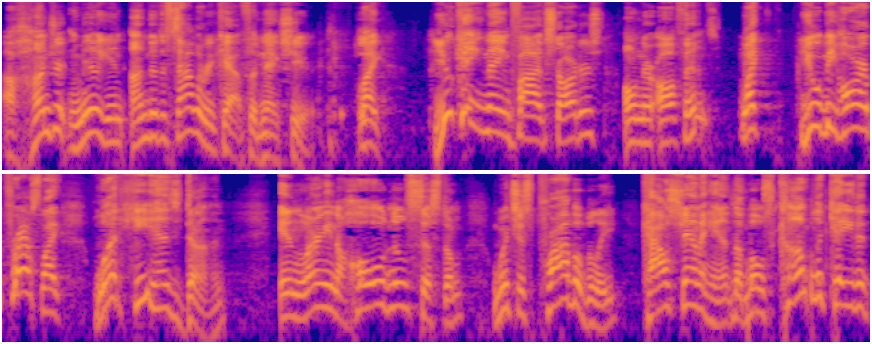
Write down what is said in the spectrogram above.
a hundred million under the salary cap for next year. Like, you can't name five starters on their offense. Like, you would be hard pressed. Like, what he has done in learning a whole new system, which is probably Kyle Shanahan, the most complicated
